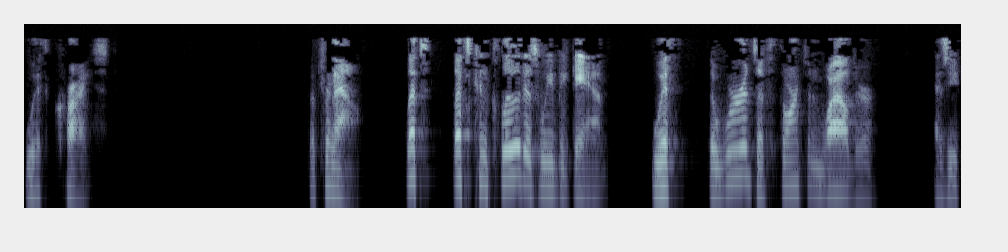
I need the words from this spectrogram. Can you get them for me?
with Christ. But for now, let's, let's conclude as we began with the words of Thornton Wilder as he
